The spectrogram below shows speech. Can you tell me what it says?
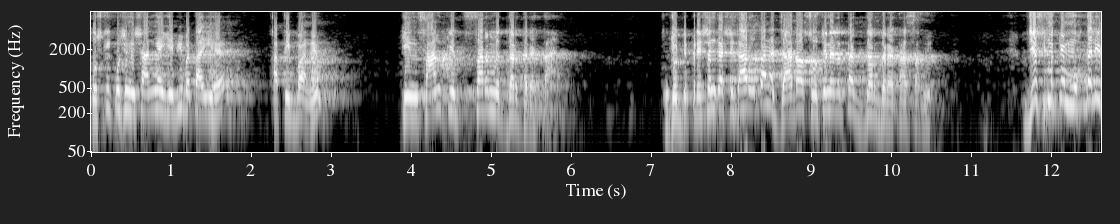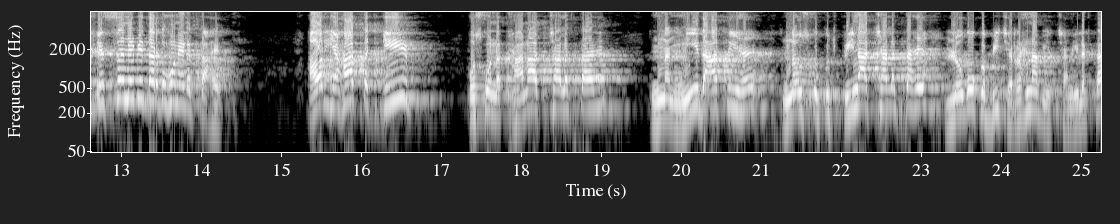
उसकी कुछ निशानियाँ ये भी बताई है, अतिब्बा ने। कि इंसान के सर में दर्द रहता है। जो डिप्रेशन का शिकार होता है ना, ज़्यादा सोचने लगता है, दर्द रहता है सर में। जिस्म के मुख्तलिफ़ हिस्से में भी दर्द होने लगता है। और यहाँ तक कि उसको न खाना अच्छा लगता है, न नींद आती है, न उसको कुछ पीना अच्छा लगता है, लोगों को बीच रहना भी अच्छा नहीं लगता।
